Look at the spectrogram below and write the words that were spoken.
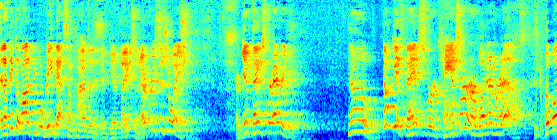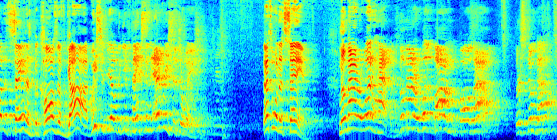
And I think a lot of people read that sometimes as give thanks in every situation, or give thanks for everything. No, don't give thanks for cancer or whatever else. But what it's saying is because of God, we should be able to give thanks in every situation. That's what it's saying. No matter what happens, no matter what bottom falls out, there's still God.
